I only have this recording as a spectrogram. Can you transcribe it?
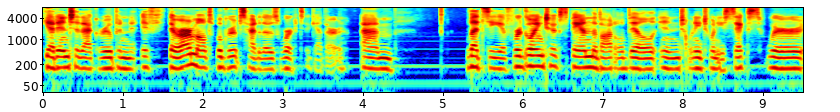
get into that group and if there are multiple groups how do those work together um, let's see if we're going to expand the bottle bill in 2026 we're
